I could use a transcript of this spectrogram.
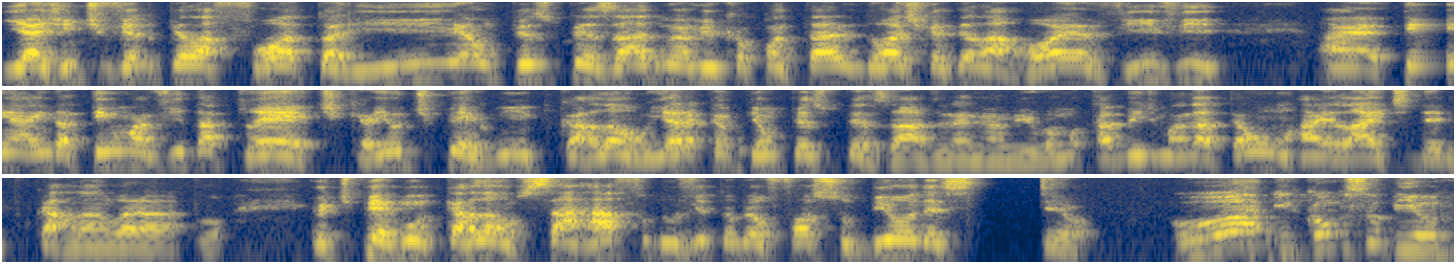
E a gente vendo pela foto ali, é um peso pesado, meu amigo, que ao contrário do Oscar de la Roya, vive, é, tem, ainda tem uma vida atlética. Aí eu te pergunto, Carlão, e era campeão peso pesado, né, meu amigo? Eu acabei de mandar até um highlight dele para o Carlão agora. Eu te pergunto, Carlão, o sarrafo do Vitor Belfort subiu ou desceu? Oh, e como subiu.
